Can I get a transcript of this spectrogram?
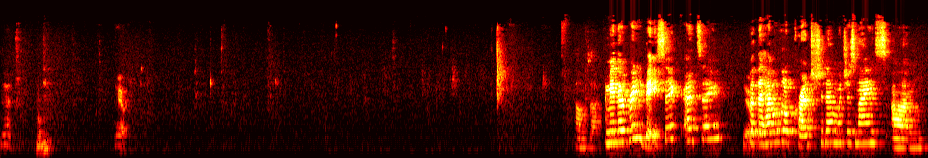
Good. Yeah. Thumbs up. I mean, they're pretty basic, I'd say, Yeah. but they have a little crunch to them, which is nice. Um,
